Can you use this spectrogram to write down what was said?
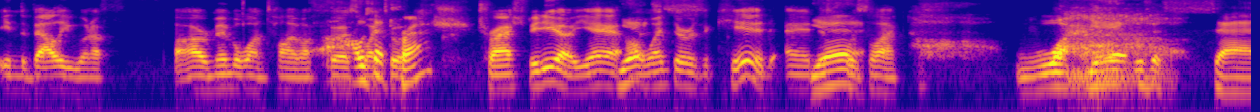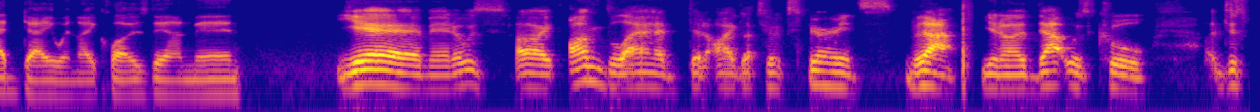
in the valley when I, I remember one time I first oh, went that to trash? trash video. Yeah, I went there Yes. as a kid and Yeah. just was like, wow. Yeah, it was a sad day when they closed down, man. Yeah, man, it was. I I'm glad that I got to experience that. You know, that was cool. Just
